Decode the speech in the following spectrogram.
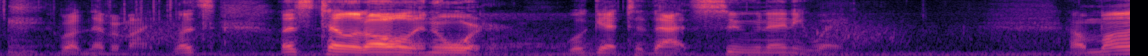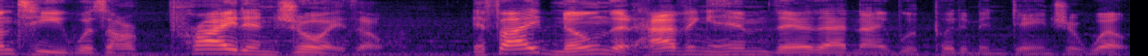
Mm, well, never mind. Let's let's tell it all in order. We'll get to that soon anyway. Now, Monty was our pride and joy, though. If I'd known that having him there that night would put him in danger, well,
